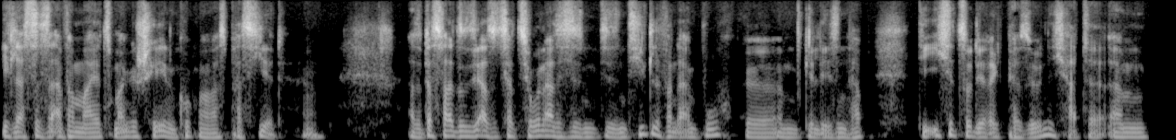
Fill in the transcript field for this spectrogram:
ich lasse das einfach mal jetzt mal geschehen und guck mal, was passiert. Ja. Also das war so die Assoziation, als ich diesen, diesen Titel von deinem Buch äh, gelesen habe, die ich jetzt so direkt persönlich hatte. Ähm,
